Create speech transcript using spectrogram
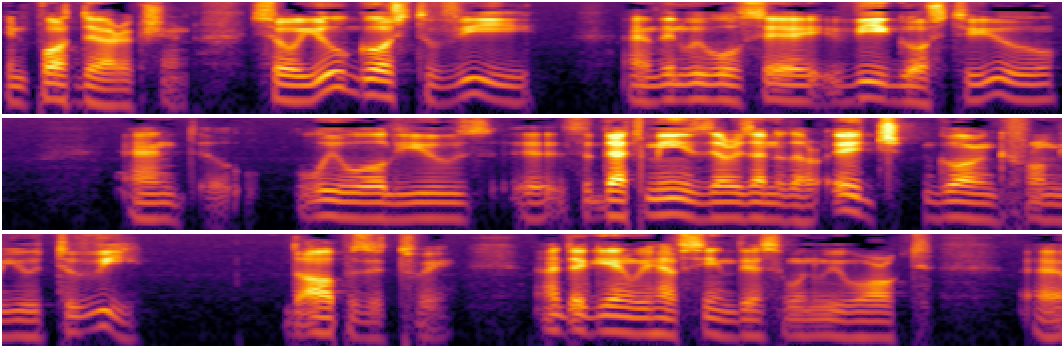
in both direction. So U goes to V and then we will say V goes to U and we will use uh, so that means there is another edge going from U to V the opposite way. And again we have seen this when we worked uh,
